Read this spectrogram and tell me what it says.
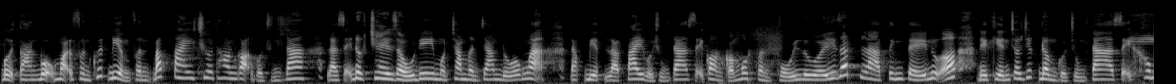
bởi toàn bộ mọi phần khuyết điểm phần bắp tay chưa thon gọn của chúng ta là sẽ được che giấu đi 100% đúng không ạ? Đặc biệt là tay của chúng ta sẽ còn có một phần phối lưới rất là tinh tế nữa để khiến cho chiếc đầm của chúng ta sẽ không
